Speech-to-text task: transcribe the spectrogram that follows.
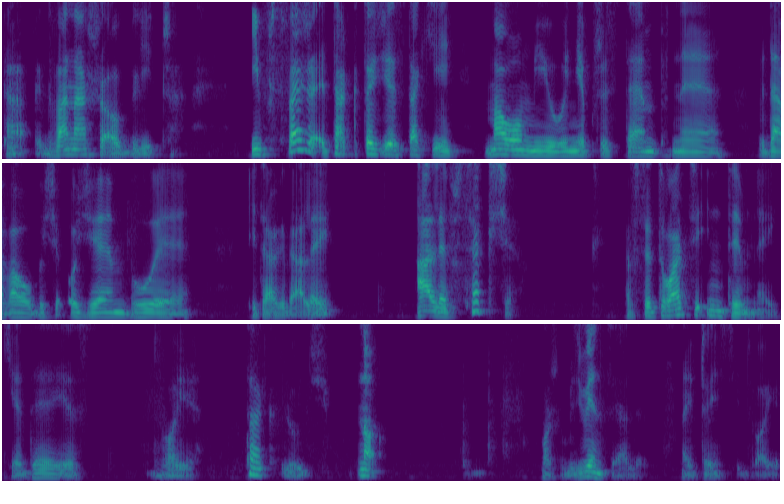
Tak, dwa nasze oblicza. I w sferze, tak, ktoś jest taki mało miły, nieprzystępny, wydawałoby się oziębły i tak dalej. Ale w seksie, w sytuacji intymnej, kiedy jest dwoje tak. ludzi, no, może być więcej, ale najczęściej dwoje,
